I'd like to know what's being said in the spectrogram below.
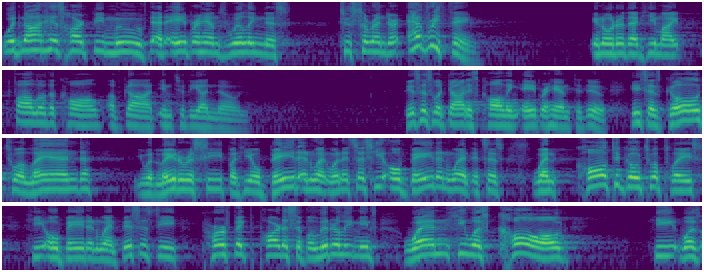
would not his heart be moved at Abraham's willingness to surrender everything in order that he might follow the call of God into the unknown? This is what God is calling Abraham to do. He says, Go to a land you would later receive, but he obeyed and went. When it says he obeyed and went, it says, When called to go to a place, he obeyed and went. This is the perfect participle. Literally means when he was called, he was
